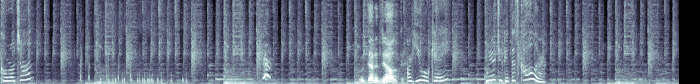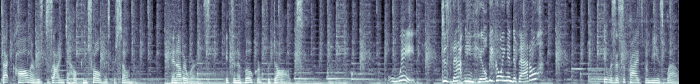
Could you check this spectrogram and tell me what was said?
Koro-chan? Got a dog. Are you okay? Where'd you get this collar? That collar is designed to help control his persona. In other words, it's an evoker for dogs. Wait, does that mean he'll be going into battle? It was a surprise for me as well,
